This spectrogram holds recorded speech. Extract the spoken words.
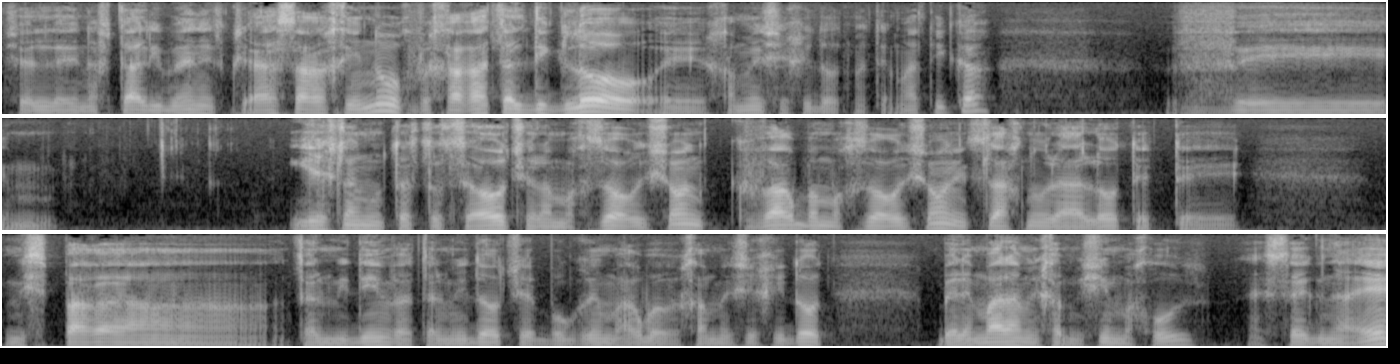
של אה, נפתלי בנט כשהיה שר החינוך, וחרט על דגלו אה, חמש יחידות מתמטיקה. ויש לנו את התוצאות של המחזור הראשון. כבר במחזור הראשון הצלחנו להעלות את אה, מספר התלמידים והתלמידות שבוגרים ארבע וחמש יחידות בלמעלה מ-50 אחוז, הישג נאה,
